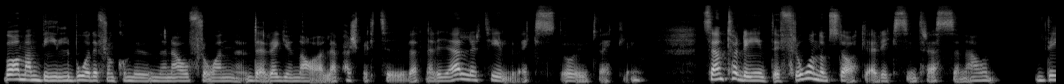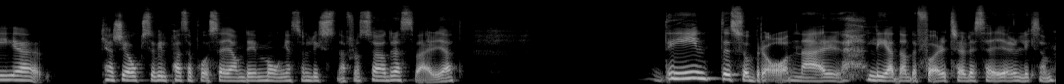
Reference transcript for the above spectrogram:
vad man vill både från kommunerna och från det regionala perspektivet när det gäller tillväxt och utveckling. Sen tar det inte ifrån de statliga riksintressena och det kanske jag också vill passa på att säga om det är många som lyssnar från södra Sverige att det är inte så bra när ledande företrädare säger liksom,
